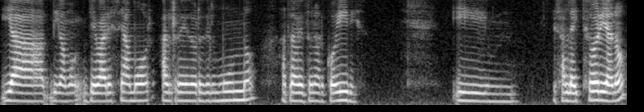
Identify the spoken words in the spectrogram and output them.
y a, digamos, llevar ese amor alrededor del mundo a través de un arco iris. Y esa es la historia, ¿no?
